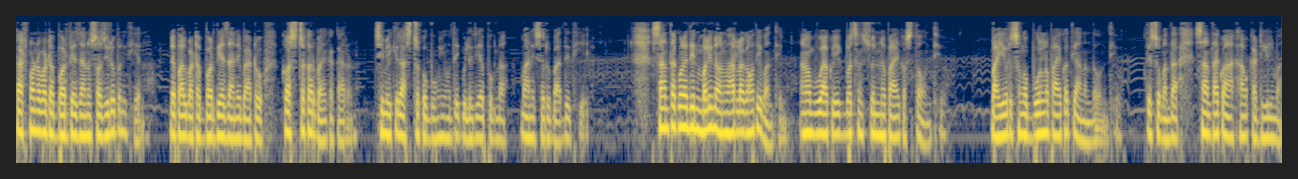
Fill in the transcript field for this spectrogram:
काठमाडौँबाट बर्दिया जानु सजिलो पनि थिएन। नेपालबाट बर्दिया जाने बाटो कष्टकर भएका कारण छिमेकी राष्ट्रको भूमि हुँदै गुलेरिया पुग्न मानिसहरू बाध्य थिए। शान्ता कुनै दिन मलिन अनुहार लगाउँदै भन्थिन् आमा बुबाको एक वचन सुन्न पाए कस्तो हुन्थ्यो? भाइहरूसँग बोल्न पाए कति आनन्द हुन्थ्यो? त्यसो भन्दा शान्ताको आँखाका डिलमा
